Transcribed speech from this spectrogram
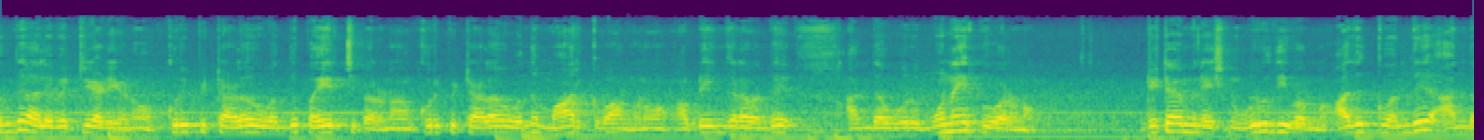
வந்து அதில் வெற்றி அடையணும். குறிப்பிட்ட அளவு வந்து பயிற்சி பெறணும். குறிப்பிட்ட அளவு வந்து மார்க் வாங்கணும் அப்படிங்கிற வந்து அந்த ஒரு முனைப்பு வரணும். டிட்டர்மினேஷன் உறுதி வரணும். அதுக்கு வந்து அந்த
